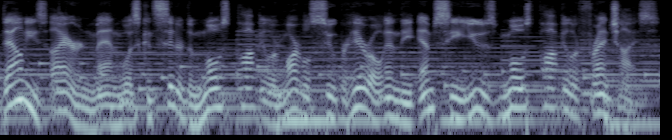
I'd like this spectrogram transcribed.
Downey's Iron Man was considered the most popular Marvel superhero and the MCU's most popular franchise.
